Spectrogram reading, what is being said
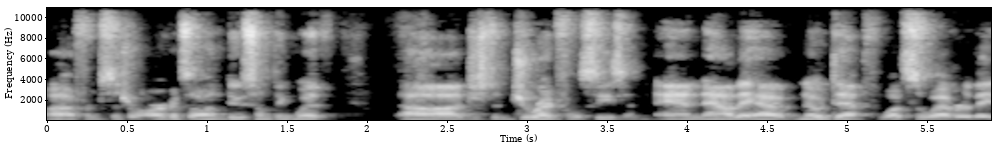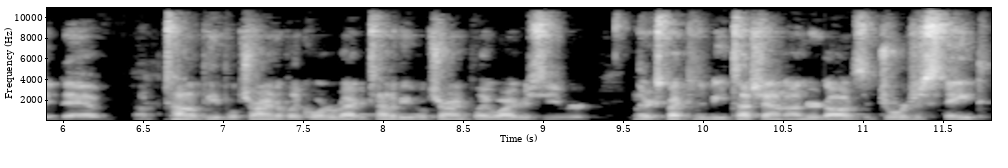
uh, from Central Arkansas and do something with. Uh, just a dreadful season, and now they have no depth whatsoever. They, they have a ton of people trying to play quarterback, a ton of people trying to play wide receiver. They're expected to be touchdown underdogs at Georgia State,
